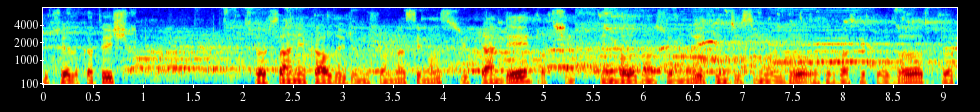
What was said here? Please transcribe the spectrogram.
3 sayılık atış. 4 saniye kaldı hücumun sonuna Simmons yüklendi. Atışın Embala'dan sonra ikinci ismi oldu. Ödül basketbolda 4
